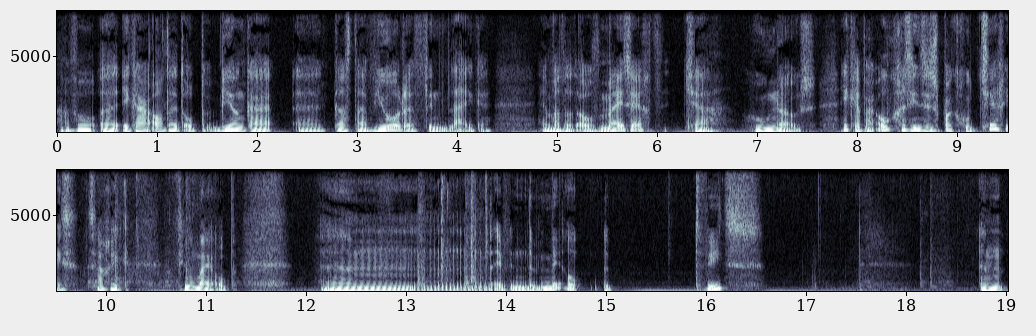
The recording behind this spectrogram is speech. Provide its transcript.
Havel. eh, ik haar altijd op Bianca eh Castaviore vind lijken. En wat dat over mij zegt, tja, who knows. Ik heb haar ook gezien, ze sprak goed Tsjechisch, zag ik. Viel mij op. Ehm, even de mail, de tweets. En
